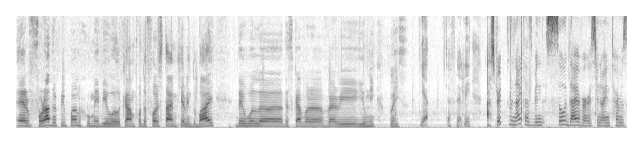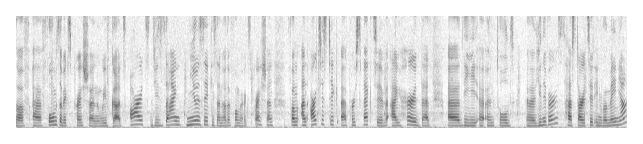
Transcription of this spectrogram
And for other people who maybe will come for the first time here in Dubai, they will uh, discover a very unique place. Yeah Definitely. Astrid? Tonight has been so diverse, you know, in terms of uh, forms of expression. We've got art, design, music is another form of expression. From an artistic uh, perspective, I heard that uh, the uh, Untold uh, Universe has started in Romania.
